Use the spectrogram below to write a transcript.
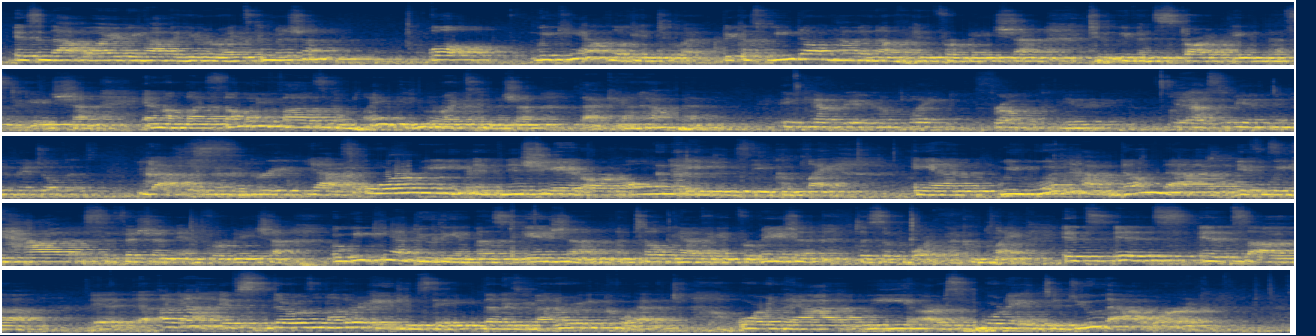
Isn't that why we have a Human Rights Commission? Well, we can't look into it because we don't have enough information to even start the investigation. And unless somebody files a complaint to the Human Rights Commission, that can't happen. It can't be a complaint from a community. It has to be an individual that's Yes. been. Yes, or we initiate our own agency complaint. And we would have done that if we had sufficient information. But we can't do the investigation until we have the information to support the complaint. It's, it's, it's, uh, it- again, if there was another agency that is better equipped or that we are supporting to do that work,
